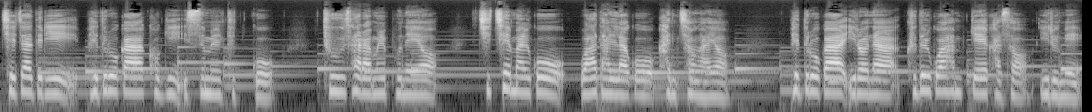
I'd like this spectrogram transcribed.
제자들이 베드로가 거기 있음을 듣고 두 사람을 보내어 지체 말고 와 달라고 간청하여 베드로가 일어나 그들과 함께 가서 이름에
